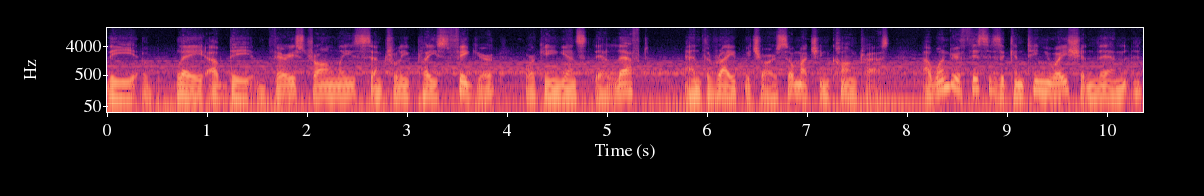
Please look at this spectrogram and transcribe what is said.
the play of the very strongly centrally placed figure working against the left and the right, which are so much in contrast. I wonder if this is a continuation then,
